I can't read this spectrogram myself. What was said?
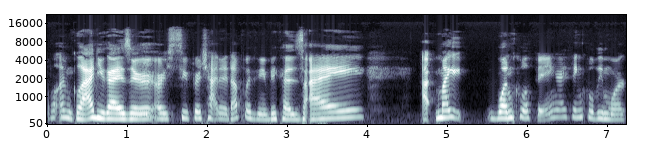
Well, I'm glad you guys are, are super chatting it up with me because I, I my one cool thing I think will be more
